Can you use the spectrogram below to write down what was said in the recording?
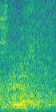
Wednesdays.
